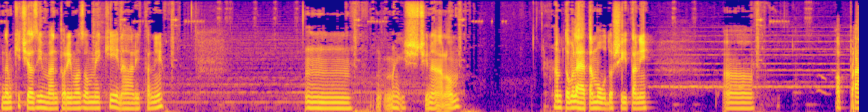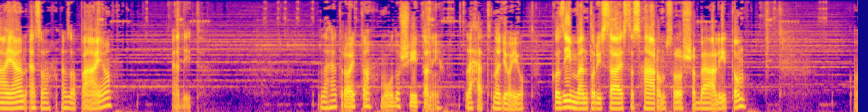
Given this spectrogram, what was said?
Nem kicsi az inventorim, azon még kéne állítani. Mm, meg is csinálom. Nem tudom, lehet-e módosítani a, a pályán, ez a, ez a pálya. Edit. Lehet rajta módosítani? Lehet, nagyon jó. Akkor az inventory size-t az háromszorosra beállítom. A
